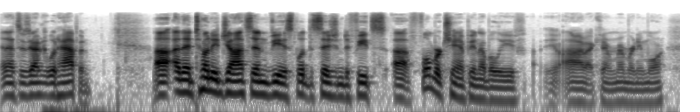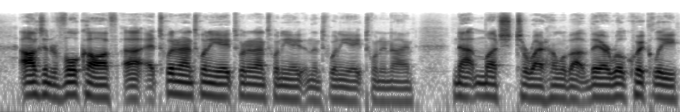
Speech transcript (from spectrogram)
and that's exactly what happened. Uh, and then Tony Johnson via split decision defeats uh, former champion, I believe. I, I can't remember anymore. Alexander Volkov uh, at 29-28, 29-28, and then 28-29. Not much to write home about there. Real quickly,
